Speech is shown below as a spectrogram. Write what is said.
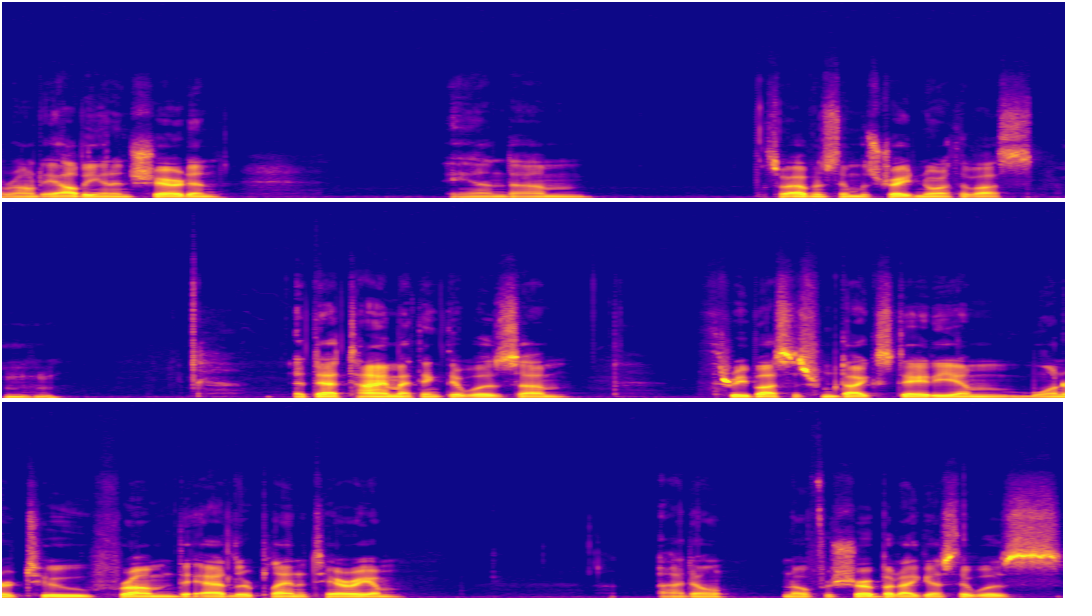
around Albion and Sheridan, and um, so Evanston was straight north of us. Mm-hmm. At that time, I think there was um, three buses from Dyche Stadium, one or two from the Adler Planetarium. I don't know for sure, but I guess there was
